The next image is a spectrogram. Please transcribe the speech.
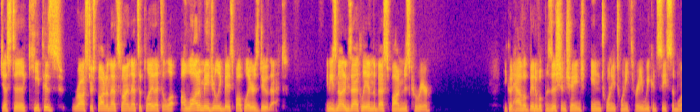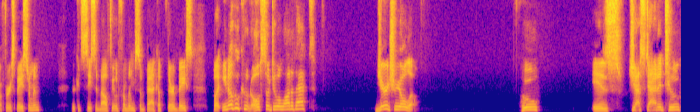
just to keep his roster spot, and that's fine. That's a play. That's a lot. A lot of Major League Baseball players do that, and he's not exactly in the best spot in his career. He could have a bit of a position change in 2023. We could see some more first base from him. We could see some outfield from him, some backup third base. But you know who could also do a lot of that? Jared Triolo, who is just added to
